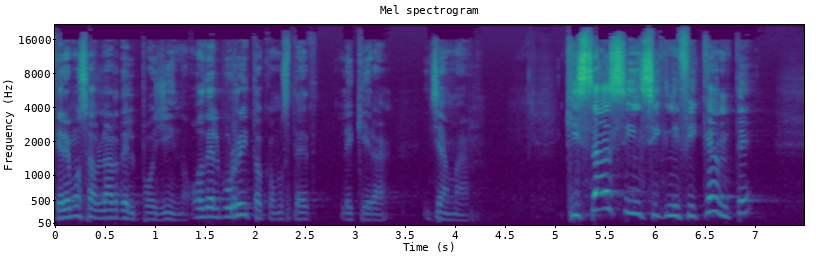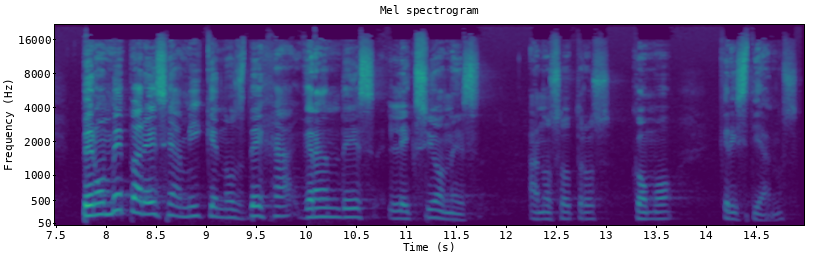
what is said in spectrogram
Queremos hablar del pollino o del burrito, como usted le quiera llamar. Quizás insignificante, pero me parece a mí que nos deja grandes lecciones a nosotros como cristianos.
